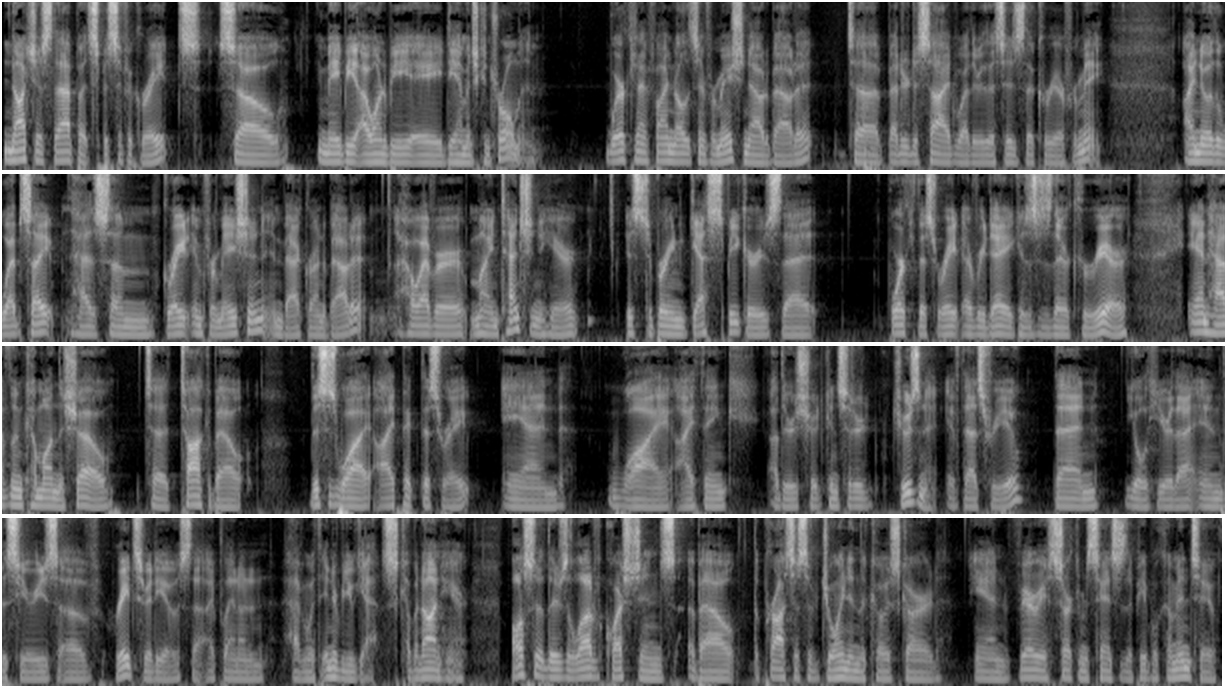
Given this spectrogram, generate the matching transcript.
not just that but specific rates. So maybe i want to be a damage controlman. Where can i find all this information out about it to better decide whether this is the career for me? I know the website has some great information and background about it. However my intention here is to bring guest speakers that work this rate every day because this is their career and have them come on the show to talk about this is why I picked this rate and why I think others should consider choosing it. If that's for you, then you'll hear that in the series of rates videos that I plan on having with interview guests coming on here. Also, there's a lot of questions about the process of joining the Coast Guard and various circumstances that people come into.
